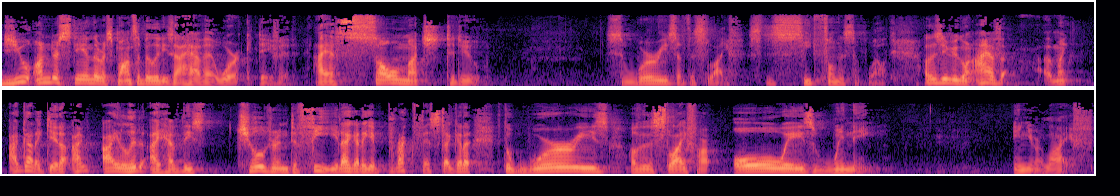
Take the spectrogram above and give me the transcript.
do you understand the responsibilities I have at work, David? I have so much to do. It's the worries of this life. It's the deceitfulness of wealth. Others of you are going, I have, I'm like, I gotta get up. I, I, I have these children to feed. I gotta get breakfast. I gotta, the worries of this life are always winning in your life.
